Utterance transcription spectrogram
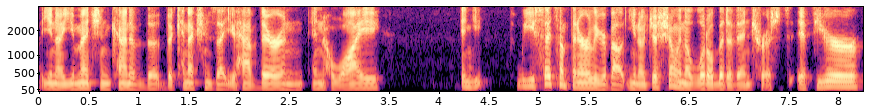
You know, you mentioned kind of the the connections that you have there in in Hawaii, and you, you said something earlier about you know just showing a little bit of interest. If you're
